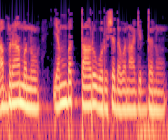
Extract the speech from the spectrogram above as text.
ಅಬ್ರಾಮನು ಎಂಬತ್ತಾರು ವರುಷದವನಾಗಿದ್ದನು.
